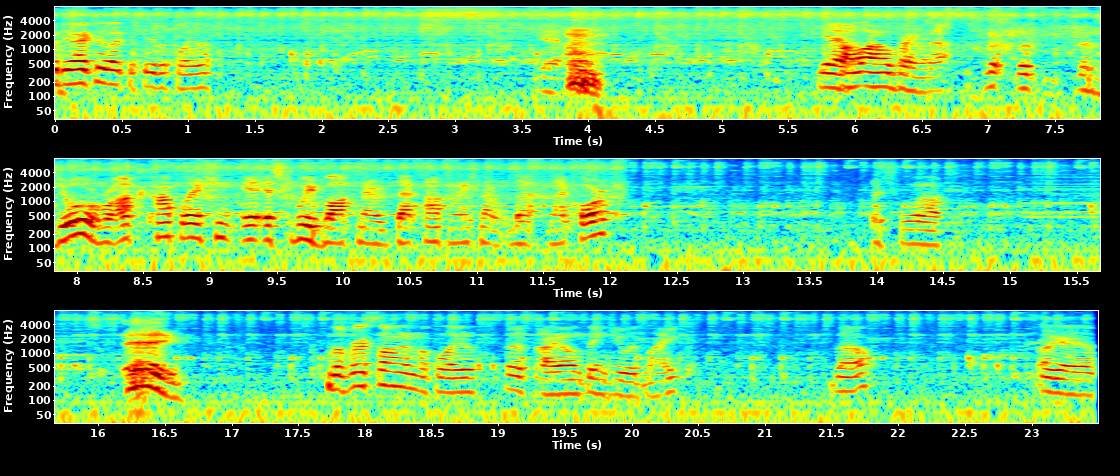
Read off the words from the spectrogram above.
Would you actually like to see the playlist? Yeah. Yeah. I'll, I'll bring it up. the, the, the dual rock compilation is completely blocked now. That compilation, that, that, that core, it's blocked. Hey, The first song in the playlist I don't think you would like, though. Okay, if,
